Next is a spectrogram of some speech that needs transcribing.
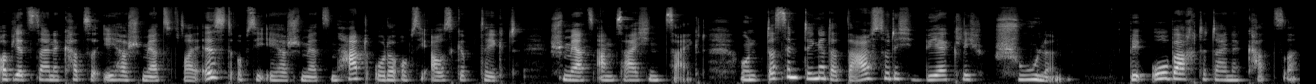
ob jetzt deine Katze eher schmerzfrei ist, ob sie eher Schmerzen hat oder ob sie ausgeprägt Schmerzanzeichen zeigt. Und das sind Dinge, da darfst du dich wirklich schulen. Beobachte deine Katze.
